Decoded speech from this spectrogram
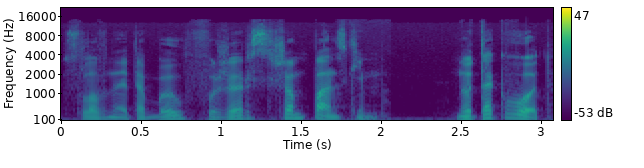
словно это был фужер с шампанским. Ну так вот,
